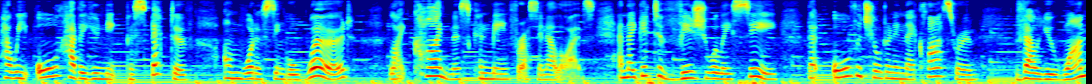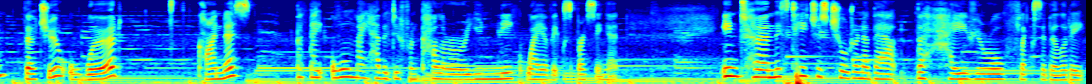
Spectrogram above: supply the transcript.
how we all have a unique perspective on what a single word like kindness can mean for us in our lives. And they get to visually see that all the children in their classroom value one virtue or word, kindness, but they all may have a different color or a unique way of expressing it. In turn, this teaches children about behavioral flexibility.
